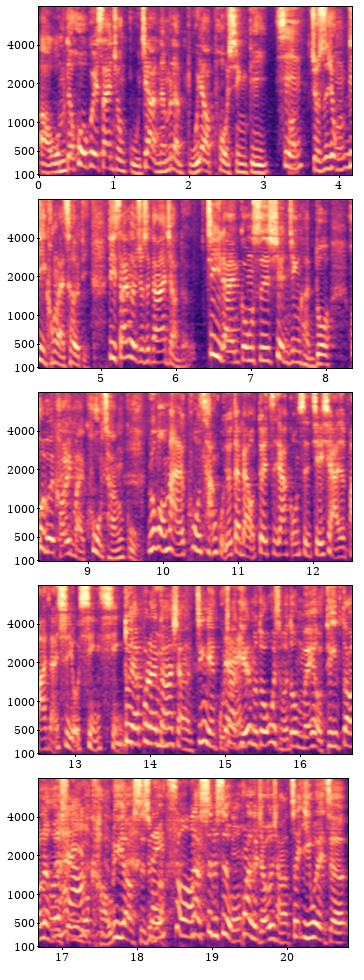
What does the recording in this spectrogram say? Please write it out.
啊，我们的货柜三雄股价能不能不要破新低？是哦就是用利空来彻底。第三个就是刚才讲的，既然公司现金很多，会不会考虑买库藏股？如果我买了库藏股，就代表我对这家公司接下来的发展是有信心。对啊，不然大家想，今年股价跌那么多，为什么都没有听到任何声音有考虑要实施股？没错那是不是我们换个角度想，这意味着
